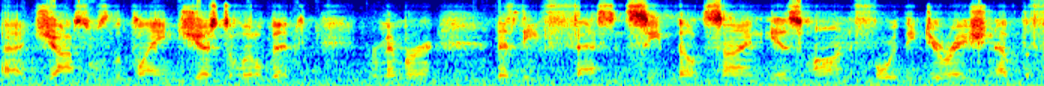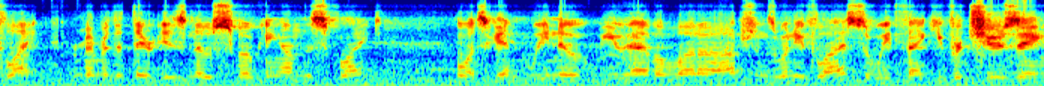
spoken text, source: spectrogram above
uh, jostles the plane just a little bit. Remember that the fasten seatbelt sign is on for the duration of the flight. Remember that there is no smoking on this flight. Once again, we know you have a lot of options when you fly, so we thank you for choosing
